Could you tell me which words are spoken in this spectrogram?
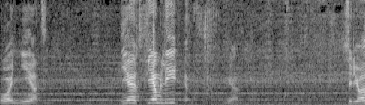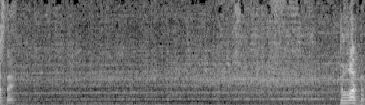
О, нет. Нет, Фемли... Нет. Серьезно? Да ладно!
